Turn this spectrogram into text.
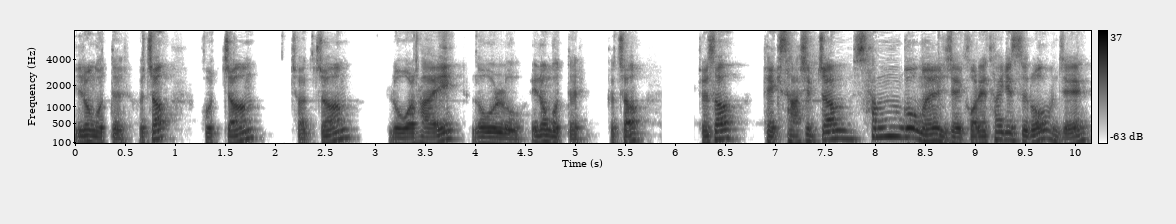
이런 곳들. 그렇죠? 고점, 저점, lower high, lower low 이런 곳들. 그렇죠? 그래서 140.30을 이제 거래 target으로 이제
